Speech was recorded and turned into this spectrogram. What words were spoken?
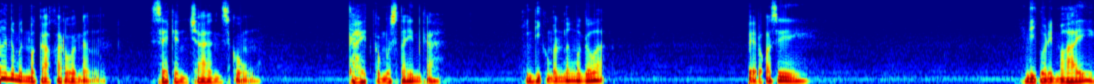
nga naman magkakaroon ng second chance kung kahit kumustahin ka, hindi ko man lang magawa. Pero kasi, hindi ko rin makaya.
